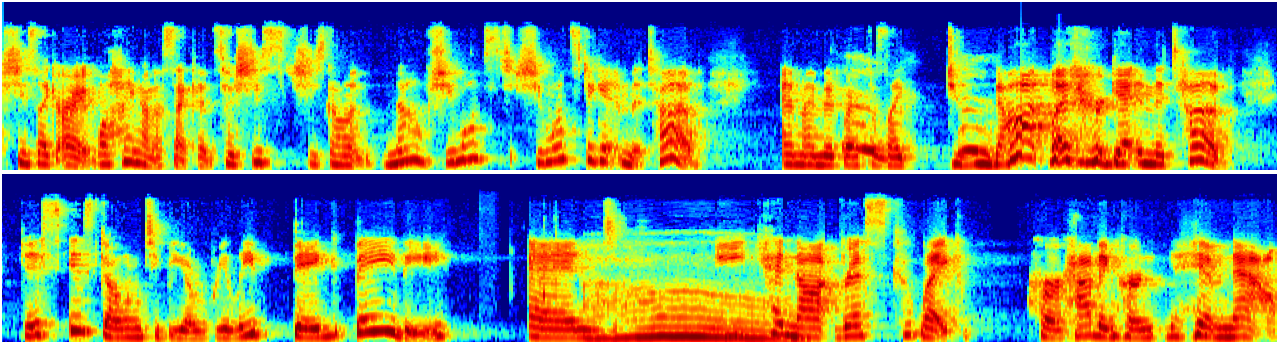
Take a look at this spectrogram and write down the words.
she's like, All right, well, hang on a second. So she's she's going, No, she wants to, she wants to get in the tub. And my midwife was like, Do not let her get in the tub. This is going to be a really big baby and oh. he cannot risk like her having her him now.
